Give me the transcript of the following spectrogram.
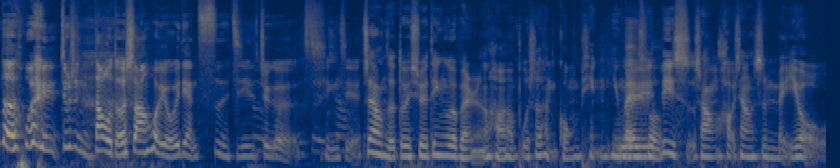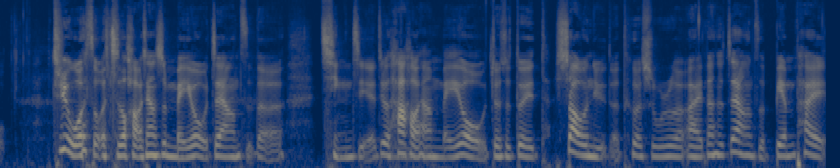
的会就是你道德上会有一点刺激这个情节。这样子对薛定谔本人好像不是很公平，因为历史上好像是没有，据我所知，好像是没有这样子的情节，就他好像没有就是对少女的特殊热爱，但是这样子编排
